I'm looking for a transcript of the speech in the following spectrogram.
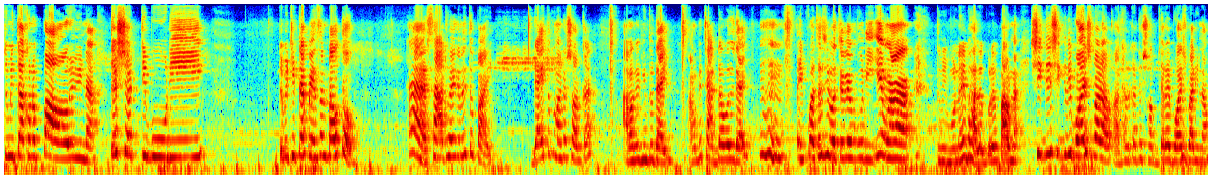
তুমি তো এখনও পাওই না। তেষট্টি বুড়ি। তুমি ঠিকঠাক পেনশন পাও তো? হ্যাঁ ষাট হয়ে গেলেই তো পাই। দেয় তো তোমাকে সরকার? আমাকে কিন্তু দেয়। আমাকে চার ডবল দেয়। এই পঁচাশি বছরে বুড়ি, এ মা। তুমি মনে হয় ভালো করে পাও না। শিগগিরি শিগগিরি বয়স বাড়াও। আধার কার্ডে সব জায়গায় বয়স বাড়ি নাও।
